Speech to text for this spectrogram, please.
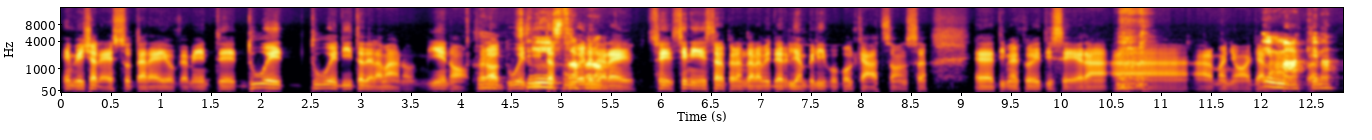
e invece adesso darei ovviamente due due dita della mano, mie no, però Sì, due sinistra dita tue però. le darei, sì, sinistra per andare a vedere gli Unbelievable Catsons eh, di mercoledì sera a, a Magnolia. In macchina.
